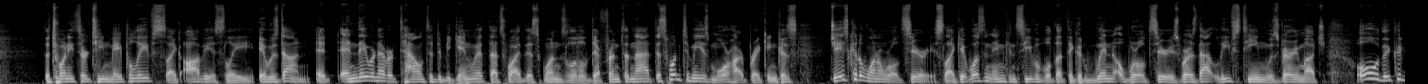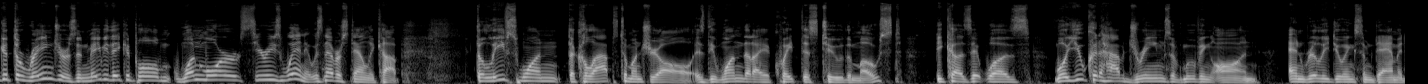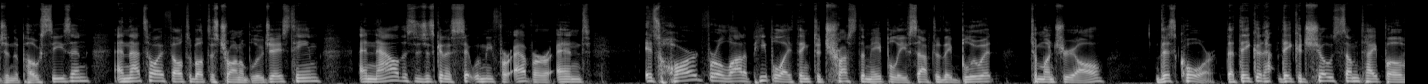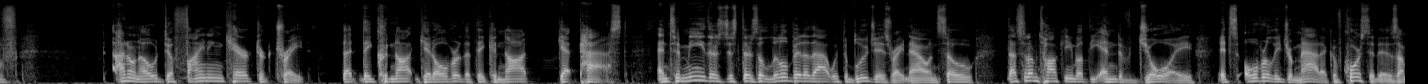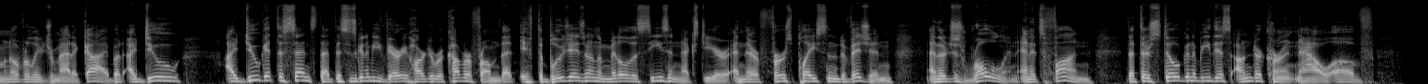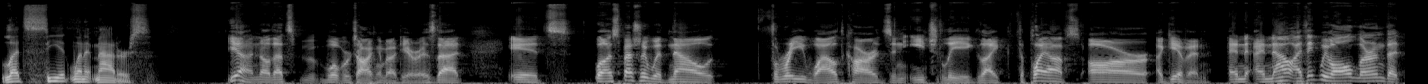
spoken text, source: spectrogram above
The 2013 Maple Leafs, like obviously, it was done. It, and they were never talented to begin with. That's why this one's a little different than that. This one to me is more heartbreaking because Jays could have won a World Series. Like it wasn't inconceivable that they could win a World Series. Whereas that Leafs team was very much, oh, they could get the Rangers and maybe they could pull one more series win. It was never Stanley Cup. The Leafs won the collapse to Montreal is the one that I equate this to the most because it was well, you could have dreams of moving on and really doing some damage in the postseason, and that's how I felt about this Toronto Blue Jays team. And now this is just going to sit with me forever. And it's hard for a lot of people, I think, to trust the Maple Leafs after they blew it to Montreal. This core that they could they could show some type of I don't know defining character trait that they could not get over, that they could not get past. And to me, there's just there's a little bit of that with the Blue Jays right now, and so that's what I'm talking about. The end of joy. It's overly dramatic, of course it is. I'm an overly dramatic guy, but I do I do get the sense that this is going to be very hard to recover from. That if the Blue Jays are in the middle of the season next year and they're first place in the division and they're just rolling and it's fun, that there's still going to be this undercurrent now of let's see it when it matters. Yeah, no, that's what we're talking about here is that it's, well, especially with now three wild cards in each league, like the playoffs are a given. And, and now I think we've all learned that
